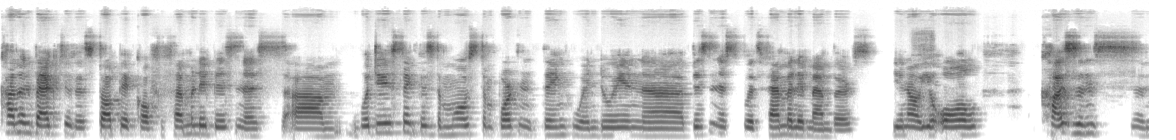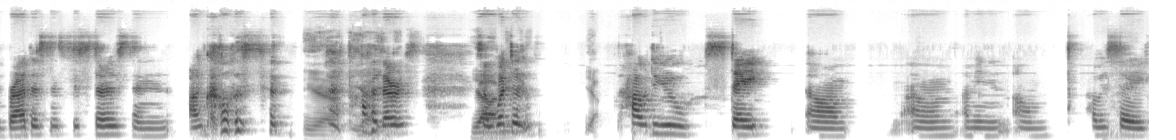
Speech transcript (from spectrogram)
coming back to this topic of family business, um, what do you think is the most important thing when doing uh, business with family members? You know, you all cousins and brothers and sisters and uncles and yeah, brothers. Yeah, so, I what? mean, do, yeah. How do you stay? Um, um, I mean, um, how would say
